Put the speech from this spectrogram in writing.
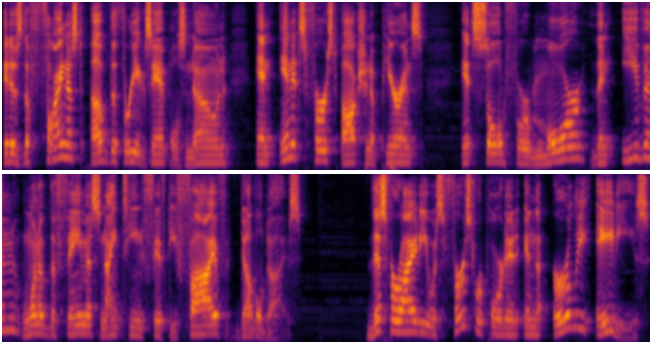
It is the finest of the three examples known, and in its first auction appearance, it sold for more than even one of the famous 1955 double dies. This variety was first reported in the early 80s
